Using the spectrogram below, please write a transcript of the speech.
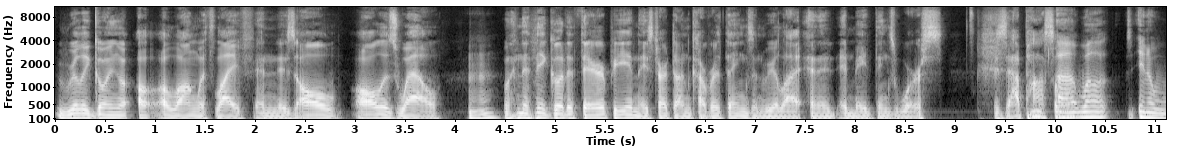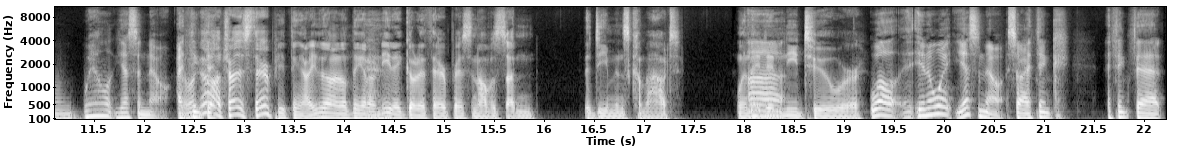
really going a- along with life and is all all is well. Mhm. When then they go to therapy and they start to uncover things and realize and it, it made things worse. Is that possible? Uh, well, in a well, yes and no. I think like, oh, I'll try this therapy thing out. Even though I don't think I don't need it, go to a therapist, and all of a sudden the demons come out when they Uh, didn't need to, or well, in a way, yes and no. So I think I think that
